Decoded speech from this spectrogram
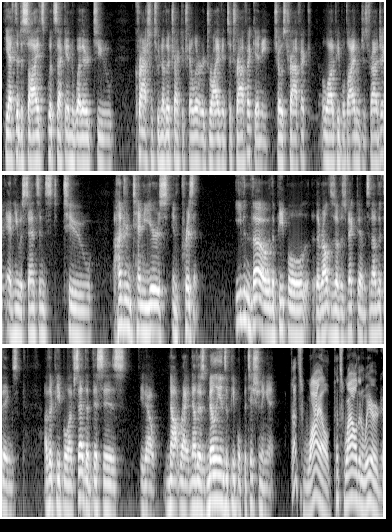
he had to decide split second whether to crash into another tractor trailer or drive into traffic, and he chose traffic. A lot of people died, which is tragic, and he was sentenced to 110 years in prison even though the people, the relatives of his victims and other things, other people have said that this is, you know, not right. Now there's millions of people petitioning it. That's wild. That's wild and weird.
